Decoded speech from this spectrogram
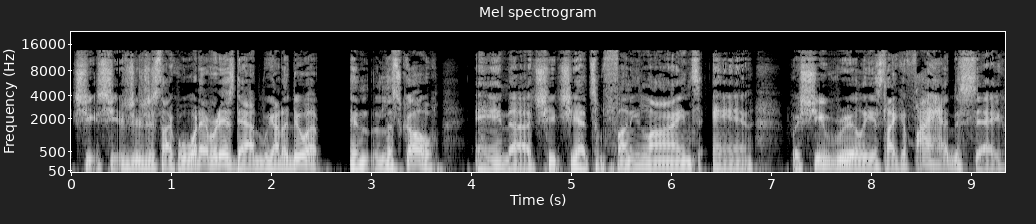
She, she, you're just like, well, whatever it is, dad, we got to do it and let's go. And, uh, she, she had some funny lines and, but she really is like, if I had to say,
